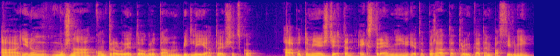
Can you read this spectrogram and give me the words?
a jenom možná kontroluje to, kdo tam bydlí a to je všecko. Ale potom je ještě ten extrémní, je to pořád ta trojka, ten pasivní,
